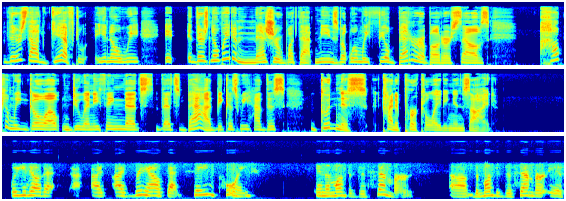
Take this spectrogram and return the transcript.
there's that gift you know we it, it- there's no way to measure what that means but when we feel better about ourselves how can we go out and do anything that's that's bad because we have this goodness kind of percolating inside Well, you know that I, I bring out that same point in the month of December. Uh, the month of December is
